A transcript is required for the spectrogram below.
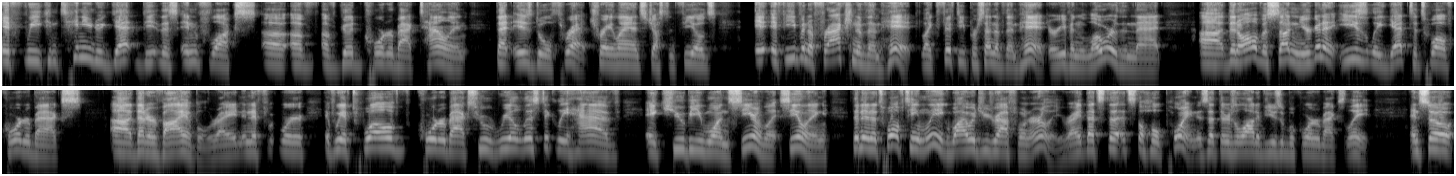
if we continue to get the, this influx of, of, of, good quarterback talent that is dual threat, Trey Lance, Justin Fields, if even a fraction of them hit, like 50% of them hit, or even lower than that, uh, then all of a sudden you're going to easily get to 12 quarterbacks uh, that are viable, right? And if we're if we have 12 quarterbacks who realistically have a QB one ceiling, then in a 12 team league, why would you draft one early, right? That's the that's the whole point is that there's a lot of usable quarterbacks late, and so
